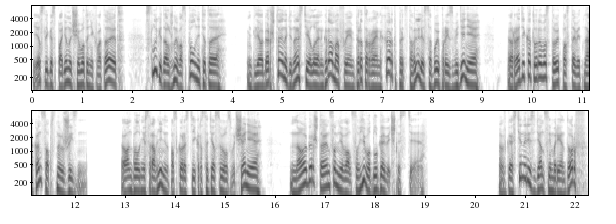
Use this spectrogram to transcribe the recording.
Если господину чего-то не хватает, слуги должны восполнить это. Для Оберштайна династия Лоенграммов и император Райнхард представляли собой произведение, ради которого стоит поставить на кон собственную жизнь. Он был несравненен по скорости и красоте своего звучания — но Оберштайн сомневался в его долговечности. В гостиной резиденции Мариендорф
